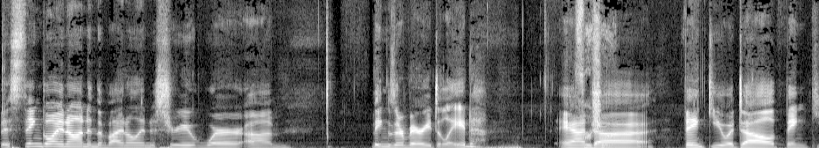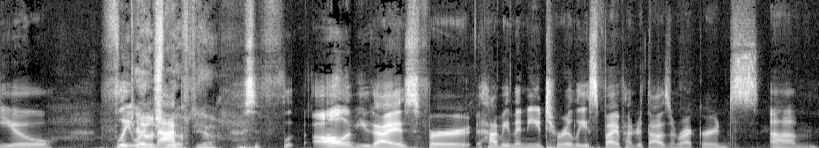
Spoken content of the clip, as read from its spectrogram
this thing going on in the vinyl industry where um, things are very delayed. And sure. uh, thank you, Adele. Thank you, Fleetwood Taylor Mac Swift, yeah. all of you guys for having the need to release 500,000 records um,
